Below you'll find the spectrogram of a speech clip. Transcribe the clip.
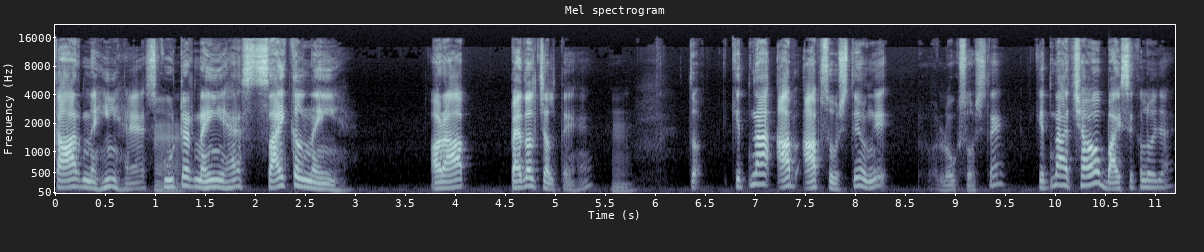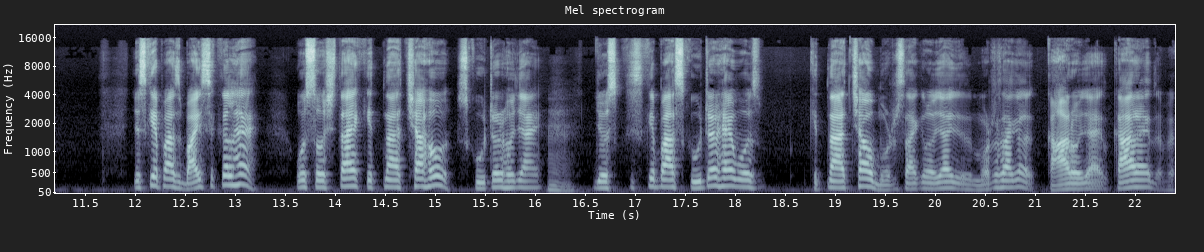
कार नहीं है स्कूटर नहीं है साइकिल नहीं है और आप पैदल चलते हैं हम्म, तो कितना आप आप सोचते होंगे लोग सोचते हैं कितना अच्छा हो बाइसिकल हो जाए। जिसके पास बाइसिकल है वो सोचता है कितना अच्छा हो स्कूटर हो जाए। हम्म, जो जिसके पास स्कूटर है वो कितना अच्छा हो मोटरसाइकिल हो जाए मोटरसाइकिल कार हो जाए कार है तो फिर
